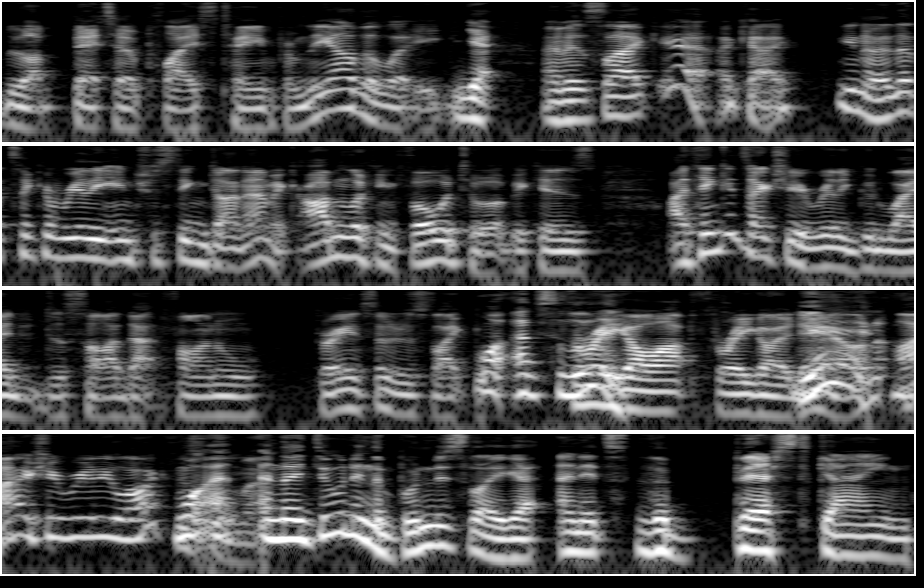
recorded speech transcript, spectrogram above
the better placed team from the other league. Yeah. And it's like, yeah, okay. You know, that's like a really interesting dynamic. I'm looking forward to it because I think it's actually a really good way to decide that final three instead of just like Well, absolutely. three go up, three go down. Yeah. I actually really like this Well, format. and they do it in the Bundesliga, and it's the best game.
